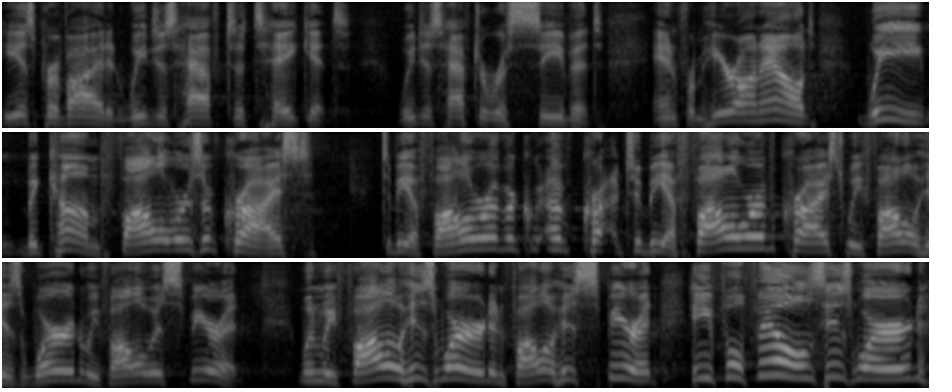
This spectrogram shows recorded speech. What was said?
He has provided. We just have to take it, we just have to receive it. And from here on out, we become followers of Christ to be a follower of, a, of to be a follower of Christ, we follow his word, we follow his spirit. When we follow his word and follow his spirit, he fulfills his word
